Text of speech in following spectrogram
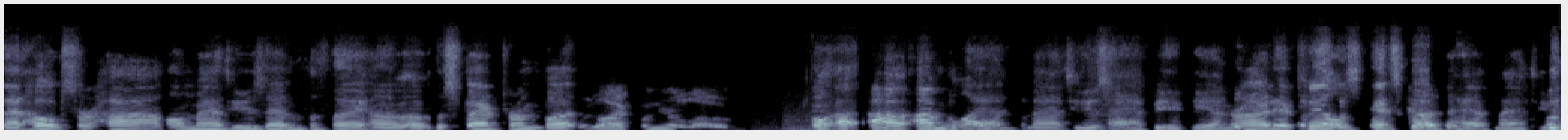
that hopes are high on Matthew's end of the thing of, of the spectrum, but We like when you're low. well, I, I, I'm glad Matthew's happy again. Right? It feels it's good to have Matthew.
